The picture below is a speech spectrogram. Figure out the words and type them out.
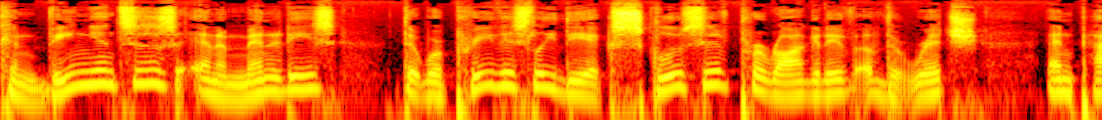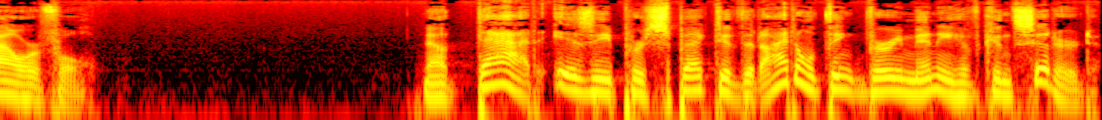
conveniences and amenities that were previously the exclusive prerogative of the rich and powerful. Now, that is a perspective that I don't think very many have considered.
